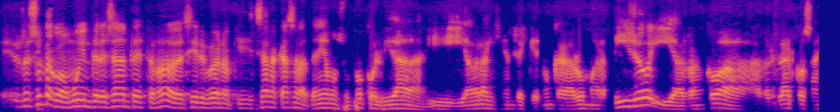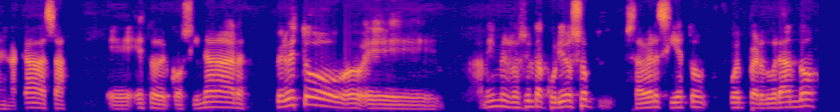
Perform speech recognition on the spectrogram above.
Eh, resulta como muy interesante esto, ¿no? De decir, bueno, quizás la casa la teníamos un poco olvidada y, ahora hay gente que nunca agarró un martillo y arrancó a arreglar cosas en la casa, eh, esto de cocinar, pero esto eh, a mí me resulta curioso saber si esto fue perdurando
